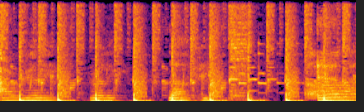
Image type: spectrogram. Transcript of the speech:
I really, really love you. And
